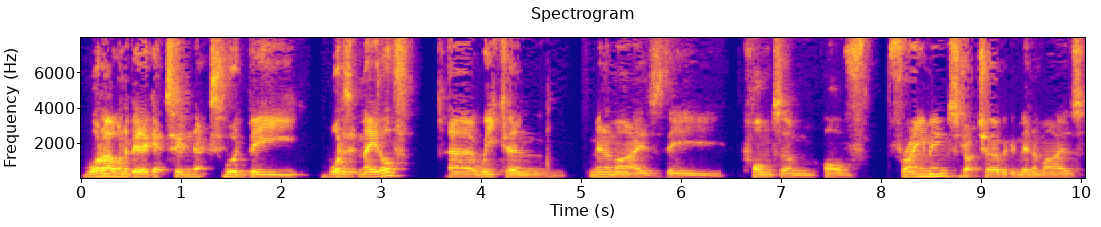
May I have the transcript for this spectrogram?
What I want to be able to get to next would be what is it made of? Uh, we can minimize the quantum of framing structure, we can minimize,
